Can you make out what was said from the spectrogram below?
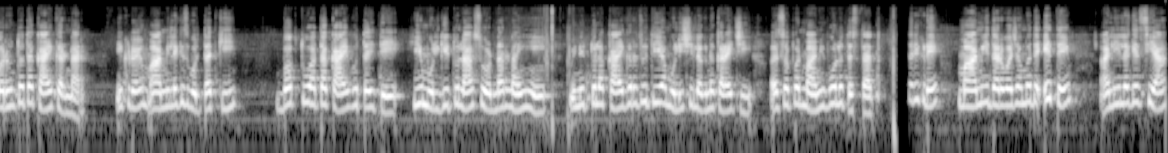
परंतु आता काय करणार? इकडे मामी लगेच बोलतात की बघ तू आता काय होतंय ते. ही मुलगी तुला सोडणार नाही आहे विनीत तुला काय गरज होती या मुलीशी लग्न करायची? असं पण मामी बोलत असतात. तर इकडे मामी दरवाजामध्ये येते आणि लगेच या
